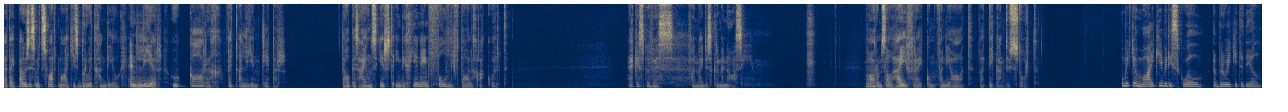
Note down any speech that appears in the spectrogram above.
dat hy pouses met swart maatjies brood gaan deel en leer hoe karig wit alleen klepper. Dalk is hy ons eerste indigene en vol liefdalige akkoord. Ek is bewus van my diskriminasie. Waarom sal hy vrykom van die haat wat die kant toe stort? Om met jou maatjie by die skool 'n broodjie te deel.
